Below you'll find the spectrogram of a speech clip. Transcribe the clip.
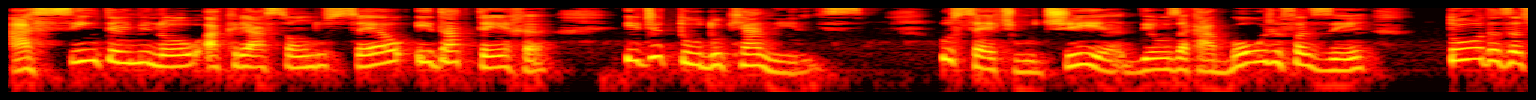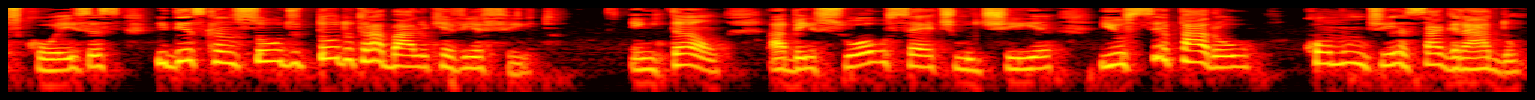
Assim terminou a criação do céu e da terra e de tudo que há neles. No sétimo dia, Deus acabou de fazer todas as coisas e descansou de todo o trabalho que havia feito. Então, abençoou o sétimo dia e o separou como um dia sagrado,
